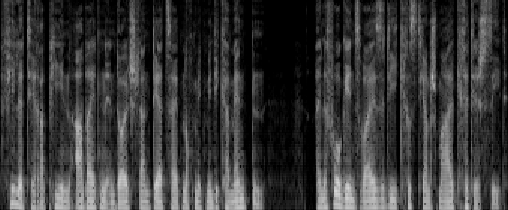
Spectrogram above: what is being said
Viele Therapien arbeiten in Deutschland derzeit noch mit Medikamenten. Eine Vorgehensweise, die Christian Schmal kritisch sieht.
